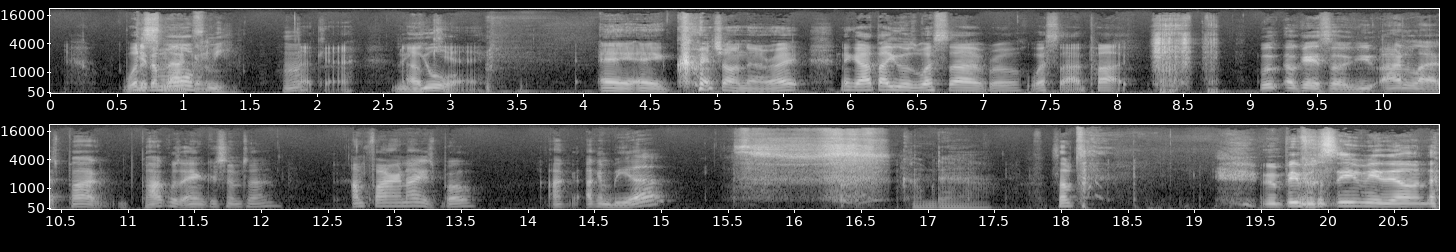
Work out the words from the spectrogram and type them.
what Get is him off smacking- me, huh? Okay. New okay. York. Hey, hey, crunch on that, right? Nigga, I thought you was West Side, bro. West Side Pac. Well, okay, so you idolize Pac. Pac was angry sometimes. I'm fire and ice, bro. I, I can be up. Calm down. Sometimes when people see me, they don't know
